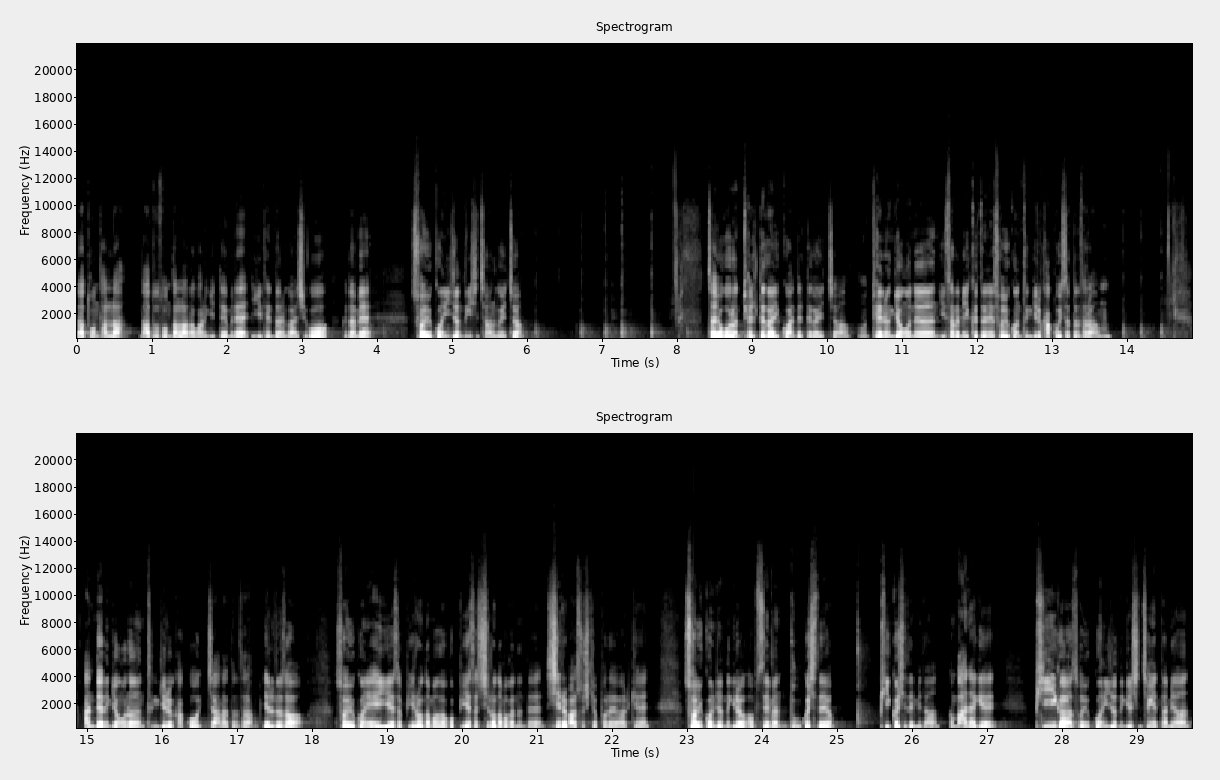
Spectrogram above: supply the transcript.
나 돈 달라, 나도 돈 달라라고 하기 때문에 이게 된다는 거 아시고 그 다음에 소유권 이전 등기 신청하는 거 있죠. 자, 요거는 될 때가 있고 안 될 때가 있죠. 어, 되는 경우는 이 사람이 그 전에 소유권 등기를 갖고 있었던 사람, 안 되는 경우는 등기를 갖고 있지 않았던 사람. 예를 들어서 소유권이 A에서 B로 넘어가고 B에서 C로 넘어갔는데 C를 말소시켜 버려요. 이렇게 소유권 이전 등기를 없애면 누구 것이 돼요? B 것이 됩니다. 그럼 만약에 B가 소유권 이전 등기를 신청했다면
